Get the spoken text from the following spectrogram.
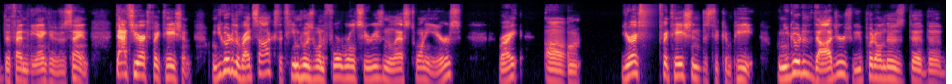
defend the Yankees. I'm just saying that's your expectation. When you go to the Red Sox, a team who has won four World Series in the last 20 years, right? Um, your expectation is to compete. When you go to the Dodgers, you put on those the the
